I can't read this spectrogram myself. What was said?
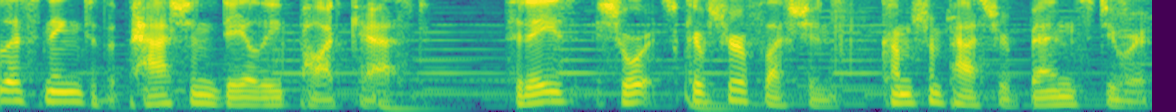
listening to the Passion Daily podcast. Today's short scripture reflection comes from Pastor Ben Stuart.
